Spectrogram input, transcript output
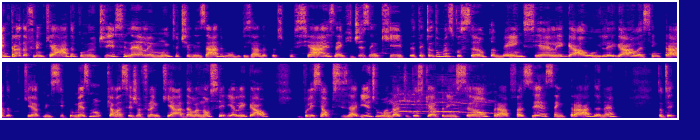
entrada franqueada, como eu disse, né, ela é muito utilizada e mobilizada pelos policiais, né, que dizem que tem toda uma discussão também se é legal ou ilegal essa entrada, porque a princípio, mesmo que ela seja franqueada, ela não seria legal. O policial precisaria de um mandado de busca e apreensão para fazer essa entrada, né? Então, tem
